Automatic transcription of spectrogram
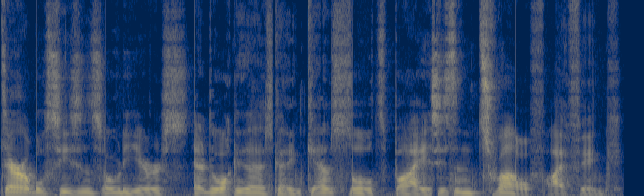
terrible seasons over the years, and The Walking Dead is getting cancelled by season 12, I think.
